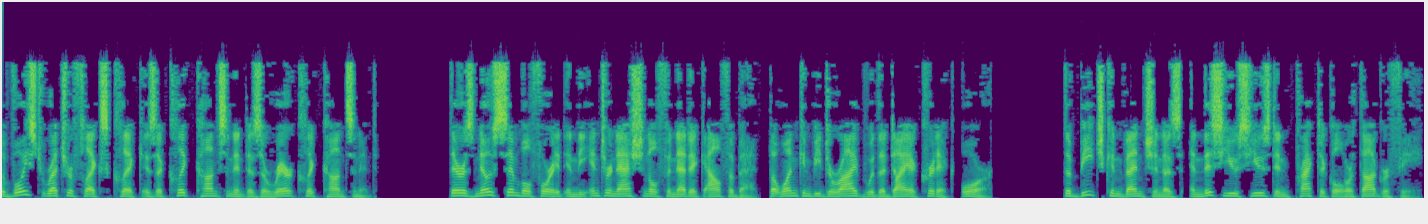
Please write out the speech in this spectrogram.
The voiced retroflex click is a click consonant as a rare click consonant. There is no symbol for it in the International Phonetic Alphabet, but one can be derived with a diacritic, or. The Beach convention is, and this use used in practical orthography.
